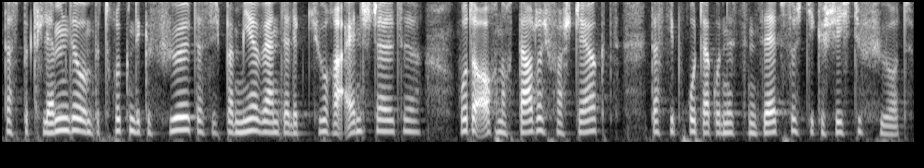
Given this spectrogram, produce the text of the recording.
Das beklemmende und bedrückende Gefühl, das sich bei mir während der Lektüre einstellte, wurde auch noch dadurch verstärkt, dass die Protagonistin selbst durch die Geschichte führt.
